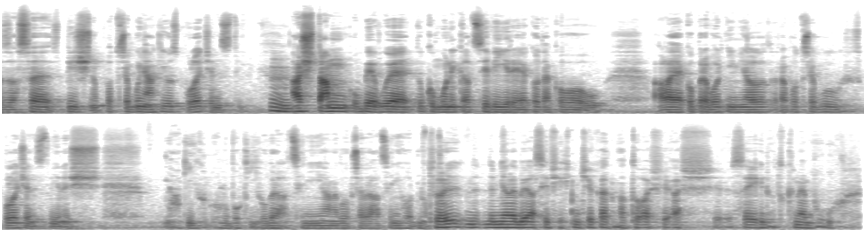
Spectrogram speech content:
zase spíš no, potřebu nějakého společenství. Hmm. Až tam objevuje tu komunikaci víry jako takovou, ale jako prvotní měl teda potřebu společenství, než nějakých hlubokých obrácení nebo převrácení hodnot. Čili neměli by asi všichni čekat na to, až, až se jich dotkne Bůh.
